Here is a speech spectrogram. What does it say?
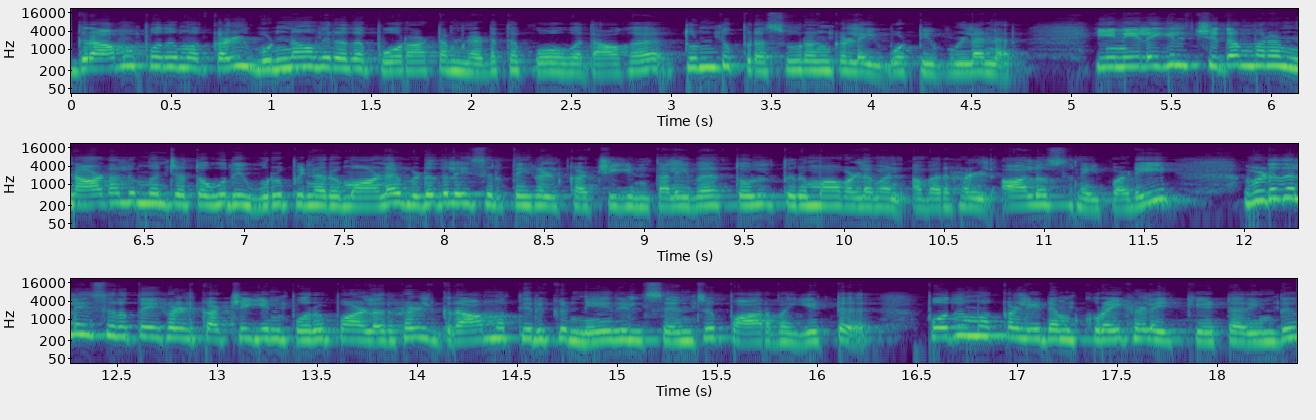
கிராம பொதுமக்கள் உண்ணாவிரத போராட்டம் நடத்தப் போவதாக துண்டு பிரசுரங்களை ஒட்டியுள்ளனர். இந்நிலையில் சிதம்பரம் நாடாளுமன்ற தொகுதி உறுப்பினருமான விடுதலை சிறுத்தைகள் கட்சியின் தலைவர் தொல் திருமாவளவன் அவர்கள் ஆலோசனைப்படி விடுதலை சிறுத்தைகள் கட்சியின் பொறுப்பாளர்கள் கிராமத்திற்கு நேரில் சென்று பார்வையிட்டு பொதுமக்களிடம் குறைகளை கேட்டறிந்து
